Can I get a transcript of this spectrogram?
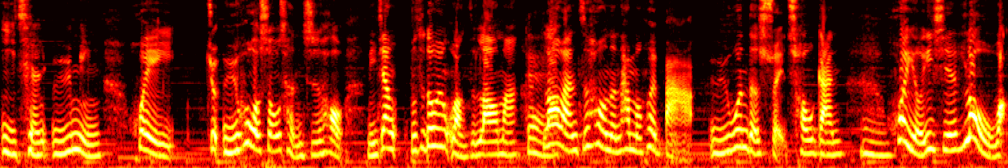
以前渔民会。就渔获收成之后，你这样不是都用网子捞吗？对，捞完之后呢，他们会把鱼温的水抽干，嗯，会有一些漏网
